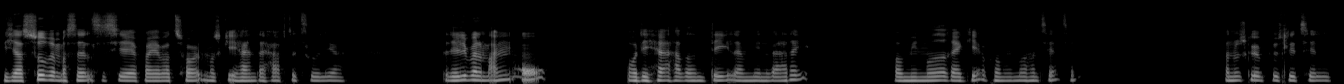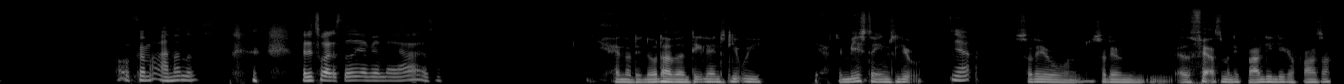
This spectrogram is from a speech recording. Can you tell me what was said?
hvis jeg er sød ved mig selv, så siger jeg fra jeg var 12, måske har jeg endda haft det tidligere. Og det er alligevel mange år, hvor det her har været en del af min hverdag, og min måde at reagere på, min måde at håndtere ting. Og nu skal jeg pludselig til at opføre mig anderledes. og det tror jeg da stadig, jeg vil lære. Altså. Ja, når det er noget, der har været en del af ens liv i, ja, det meste af ens liv, Ja. så er det jo, så er det jo en adfærd, som man ikke bare lige lægger fra sig.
